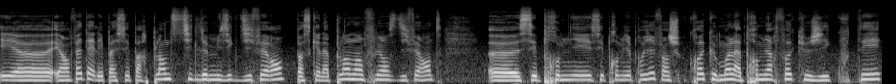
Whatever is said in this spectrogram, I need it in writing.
et, euh, et en fait, elle est passée par plein de styles de musique différents parce qu'elle a plein d'influences différentes. Euh, ses premiers ses premiers projets enfin je crois que moi la première fois que j'ai écouté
